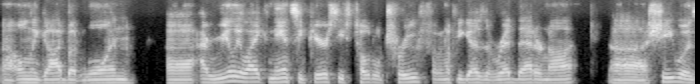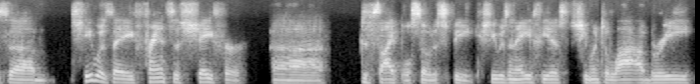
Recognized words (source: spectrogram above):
uh, Only God But One. Uh, I really like Nancy Pearcey's Total Truth. I don't know if you guys have read that or not. Uh, she was um, she was a Francis Schaeffer disciple, so to speak. She was an atheist. She went to L'Abri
